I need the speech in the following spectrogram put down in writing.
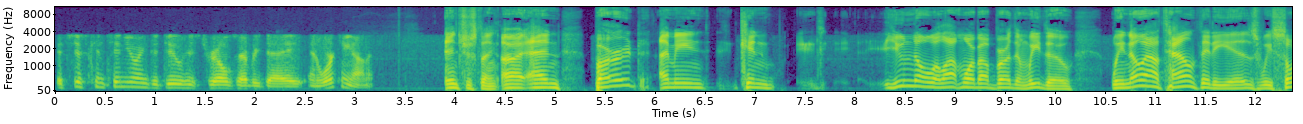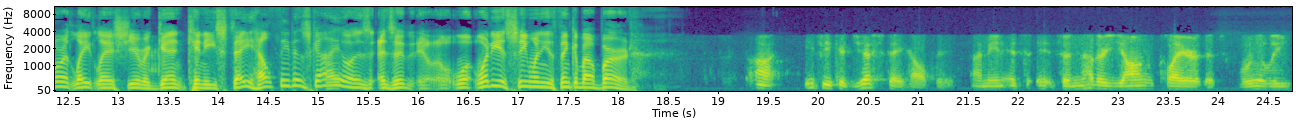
it's just continuing to do his drills every day and working on it. Interesting. All right, and Bird. I mean, can you know a lot more about Bird than we do? We know how talented he is. We saw it late last year again. Can he stay healthy, this guy, or is, is it? What, what do you see when you think about Bird? Uh, if he could just stay healthy, I mean, it's it's another young player that's really,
